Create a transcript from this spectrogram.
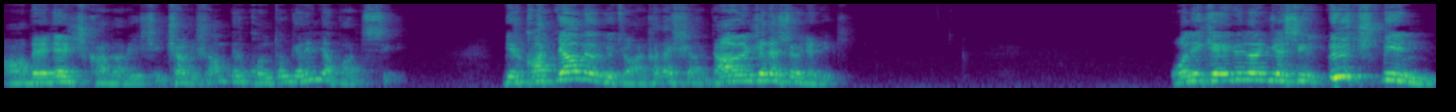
ABD çıkarları için çalışan bir kontrgerilla partisi. Bir katliam örgütü arkadaşlar. Daha önce de söyledik. 12 Eylül öncesi 3000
